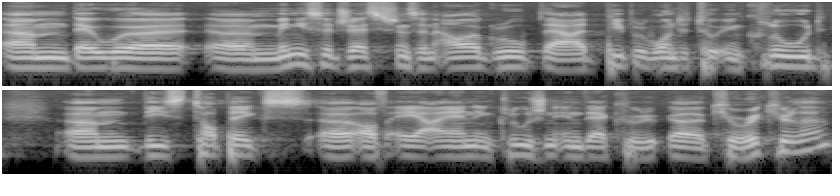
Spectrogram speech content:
Um, there were uh, many suggestions in our group that people wanted to include um, these topics uh, of AI and inclusion in their uh, curricula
